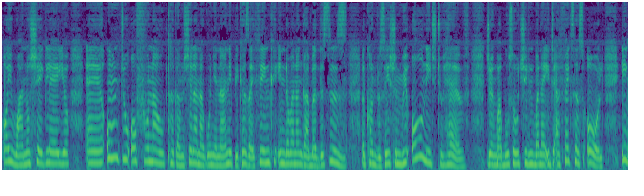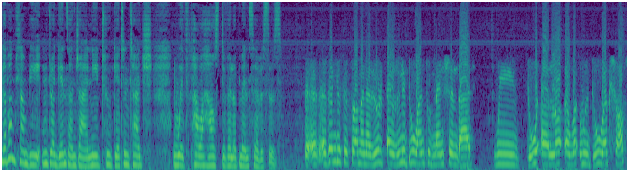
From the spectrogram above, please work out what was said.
oyi-one oshiyekileyo eh umntu ofuna uqhagamshelana kunye nani because i think into yobana ngaba this is a conversation we all need to have. Njengoba buso utshile ubana it affects us all. Ingaba mhlawumbi umntu angenza njani to get in touch with powerhouse development services uh, uh, thank you Siswam, and I really, I really do want to mention that we do a lot uh, we do workshops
